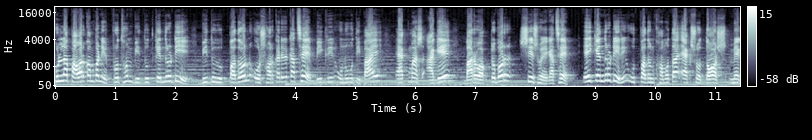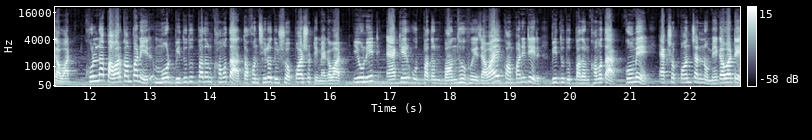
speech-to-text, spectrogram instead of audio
খুলনা পাওয়ার কোম্পানির প্রথম বিদ্যুৎ কেন্দ্রটি বিদ্যুৎ উৎপাদন ও সরকারের কাছে বিক্রির অনুমতি পায় এক মাস আগে বারো অক্টোবর শেষ হয়ে গেছে। এই কেন্দ্রটির উৎপাদন ক্ষমতা একশো দশ মেগাওয়াট। খুলনা পাওয়ার কোম্পানির মোট বিদ্যুৎ উৎপাদন ক্ষমতা তখন ছিল দুশো মেগাওয়াট। ইউনিট একের উৎপাদন বন্ধ হয়ে যাওয়ায় কোম্পানিটির বিদ্যুৎ উৎপাদন ক্ষমতা কমে একশো পঞ্চান্ন মেগাওয়াটে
